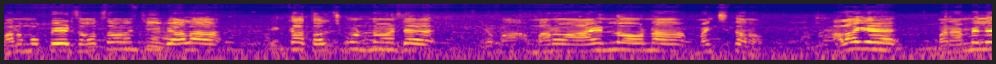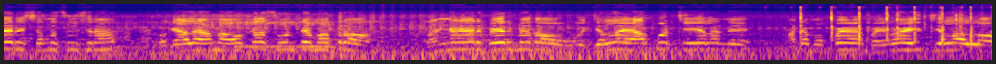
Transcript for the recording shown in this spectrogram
మనం ముప్పై ఏడు సంవత్సరాల నుంచి వేళ ఇంకా తలుచుకుంటున్నాం అంటే మనం ఆయనలో ఉన్న మంచితనం. అలాగే మన ఎమ్మెల్యే చిన్న చూసినా ఒకవేళ ఏమన్నా అవకాశం ఉంటే మాత్రం రంగా గారి పేరు మీద ఒక జిల్లా ఏర్పాటు చేయాలని అంటే ముప్పై ఇరవై జిల్లాల్లో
